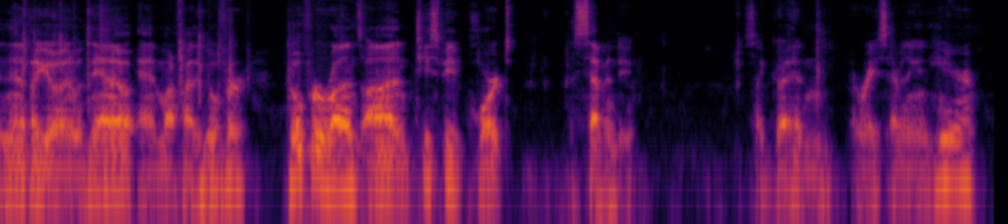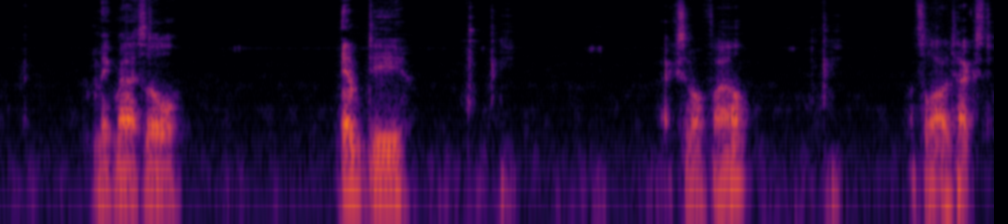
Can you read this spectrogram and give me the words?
And then if I go in with Nano and modify the Gopher, Gopher runs on TCP port 70. So I go ahead and erase everything in here, make my nice little empty XML file. That's a lot of text.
